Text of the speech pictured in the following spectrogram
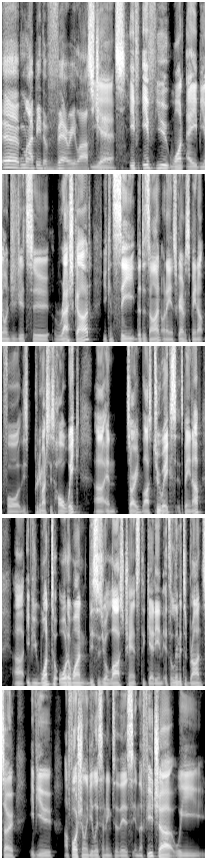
Uh, might be the very last chance. If if you want a Beyond Jiu Jitsu rash guard, you can see the design on Instagram. It's been up for this pretty much this whole week, uh, and sorry, last two weeks it's been up. Uh, if you want to order one, this is your last chance to get in. It's a limited run, so if you unfortunately be listening to this in the future, we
